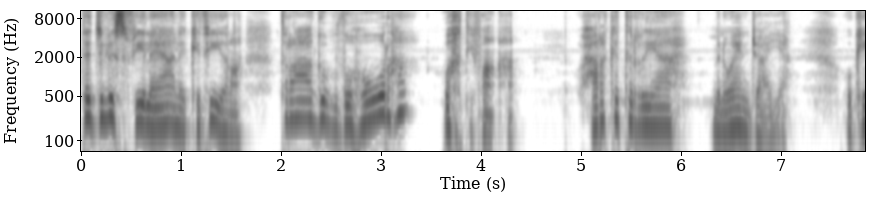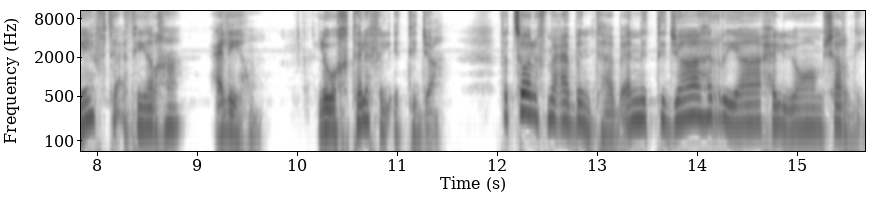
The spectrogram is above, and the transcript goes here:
تجلس في ليالي كثيرة تراقب ظهورها واختفائها. وحركة الرياح من وين جاية؟ وكيف تأثيرها عليهم؟ لو اختلف الاتجاه. فتسولف مع بنتها بأن اتجاه الرياح اليوم شرقي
